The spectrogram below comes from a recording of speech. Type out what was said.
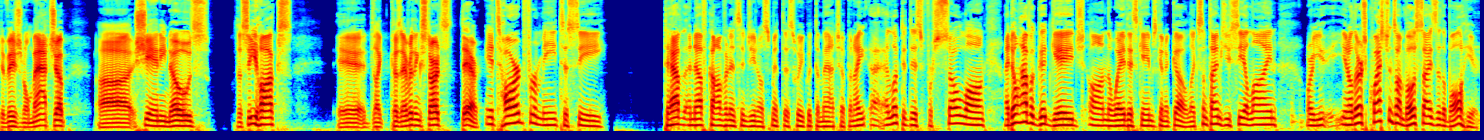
divisional matchup. Uh, Shanny knows the Seahawks, and like because everything starts there. It's hard for me to see to have enough confidence in Geno Smith this week with the matchup. And I I looked at this for so long. I don't have a good gauge on the way this game's going to go. Like sometimes you see a line or you you know there's questions on both sides of the ball here.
